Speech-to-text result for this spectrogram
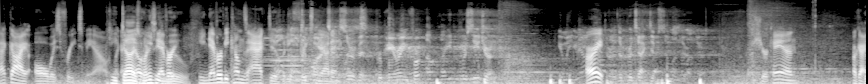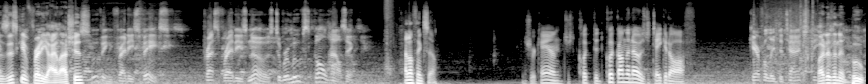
That guy always freaks me out. He Like, does. know When he does he never, move? He never becomes active, but he freaks me out Parts and Preparing for upgrade procedure. You may now All right. enter the protective cylinder. Sure can. Okay. Does this give Freddy eyelashes? Moving Freddy's face. Press Freddy's nose to remove skull housing. I don't think so. Sure can. Just click the click on the nose to take it off. Carefully detach the Why doesn't it boop?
